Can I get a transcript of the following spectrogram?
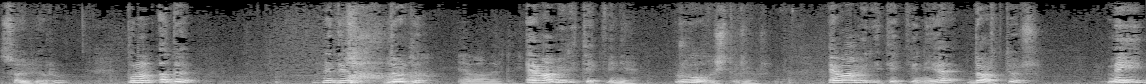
söylüyorum. Bunun adı nedir? Dördü? Evamir-i tekviniye. Ruhu oluşturuyor. Evamir-i tekviniye dörttür. Meyil,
